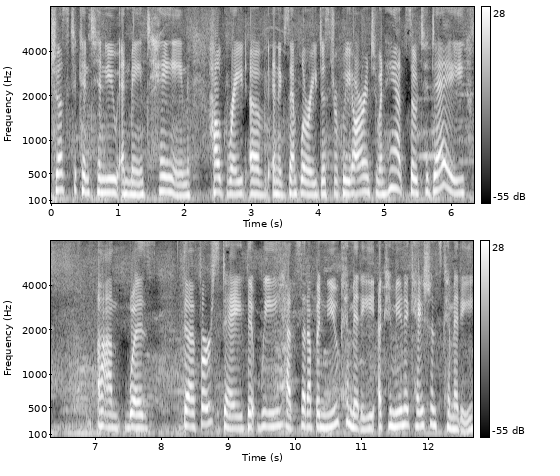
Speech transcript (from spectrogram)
just to continue and maintain how great of an exemplary district we are and to enhance. So today, um, was the first day that we had set up a new committee, a communications committee,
